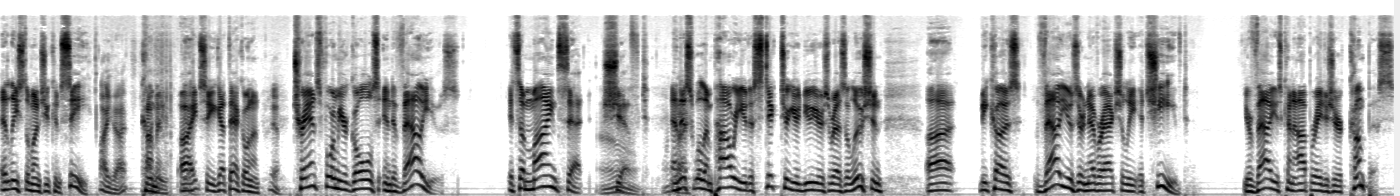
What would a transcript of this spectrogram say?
at least the ones you can see like that coming. All right so you got that going on. Yeah. transform your goals into values. It's a mindset shift. And Oh, this will empower you to stick to your new year's resolution uh, because values are never actually achieved. Your values kind of operate as your compass,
